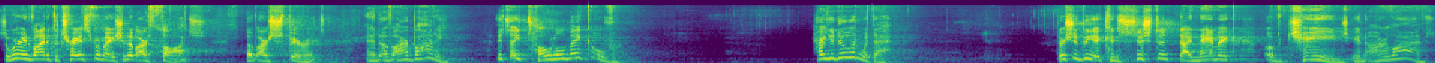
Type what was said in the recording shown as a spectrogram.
So we're invited to transformation of our thoughts, of our spirit, and of our body. It's a total makeover. How are you doing with that? There should be a consistent dynamic of change in our lives.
